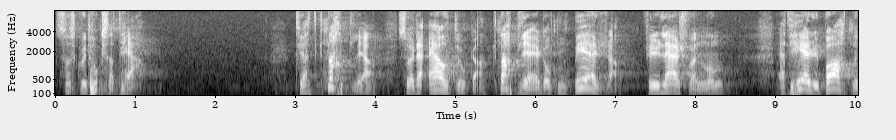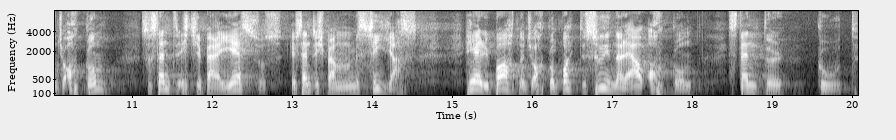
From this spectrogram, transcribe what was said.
Så skal vi huksa til. Til at knapplega så er det avduka, Knapplega er det åpenbæra for lærersvennene at her i baten til okken, så sender ikke bare Jesus, jeg sender ikke bare Messias, her i baten til okken, bare til synere av okken, stender god.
